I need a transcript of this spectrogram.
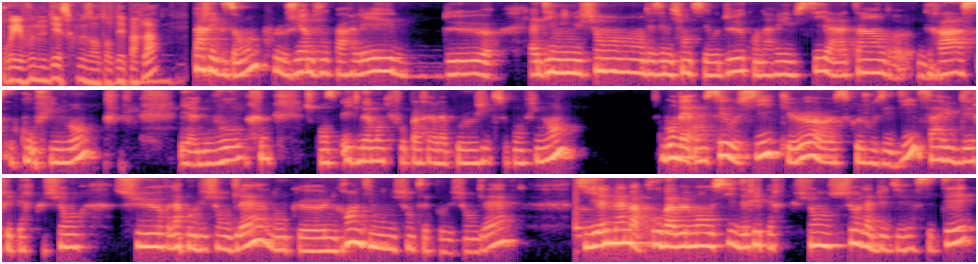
Pourriez-vous nous dire ce que vous entendez par là? Par exemple, je viens de vous parler de la diminution des émissions de CO2 qu'on a réussi à atteindre grâce au confinement. Et à nouveau, je pense évidemment qu'il ne faut pas faire l'apologie de ce confinement. Bon, ben, on sait aussi que euh, ce que je vous ai dit, ça a eu des répercussions sur la pollution de l'air, donc euh, une grande diminution de cette pollution de l'air, qui elle-même a probablement aussi des répercussions sur la biodiversité.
